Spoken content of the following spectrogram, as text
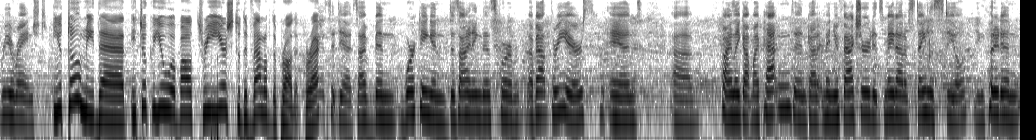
rearranged. You told me that it took you about three years to develop the product, correct? Yes, it did. So I've been working and designing this for about three years, and uh, finally got my patent and got it manufactured. It's made out of stainless steel. You can put it in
